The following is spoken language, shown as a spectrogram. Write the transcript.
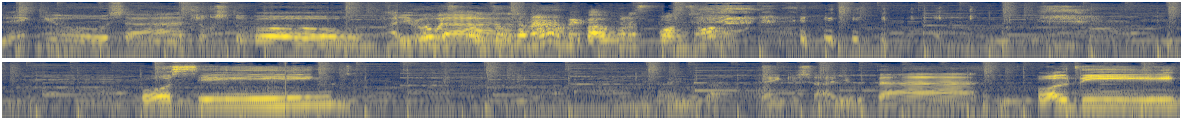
Thank you sa Chooks to Go. Ayun, may sponsor ka na. May bago ka na sponsor. Bossing. Thank you sa ayuda. Oldie.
